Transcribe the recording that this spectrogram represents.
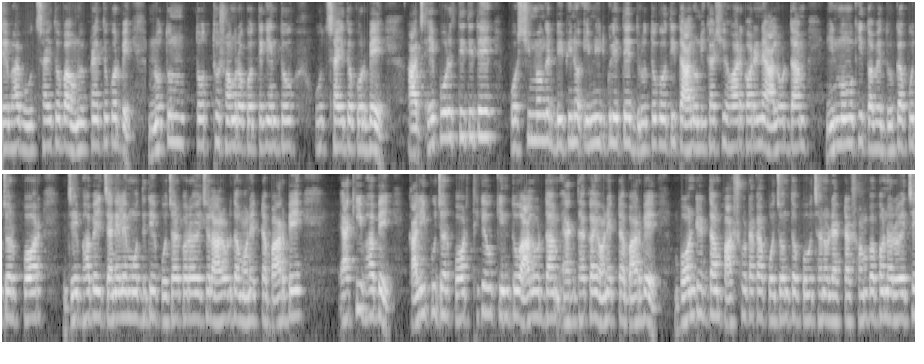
যেভাবে উৎসাহিত বা অনুপ্রাণিত করবে, নতুন তথ্য সংগ্রহ করতে কিন্তু উৎসাহিত করবে। আজ এই পরিস্থিতিতে পশ্চিমবঙ্গের বিভিন্ন ইউনিটগুলিতে দ্রুতগতিতে আলু নিকাশি হওয়ার কারণে আলুর দাম নিম্নমুখী, তবে দুর্গাপুজোর পর যেভাবে চ্যানেলের মধ্যে দিয়ে প্রচার করা হয়েছিল, আলুর দাম অনেকটা বাড়বে। একইভাবে কালী পূজার পর থেকেও কিন্তু আলুর দাম এক ধাক্কায় অনেকটা বাড়বে। বন্ডের দাম পাঁচশো টাকা পর্যন্ত পৌঁছানোর একটা সম্ভাবনা রয়েছে।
